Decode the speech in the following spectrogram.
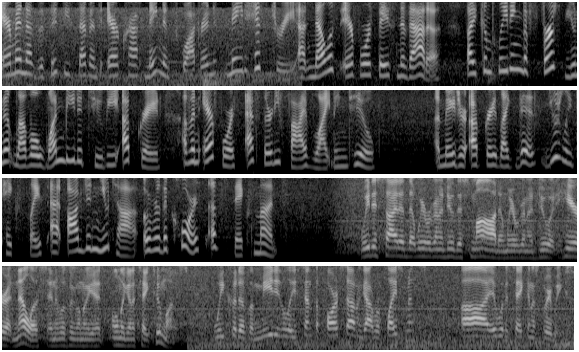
Airmen of the 57th Aircraft Maintenance Squadron made history at Nellis Air Force Base, Nevada by completing the first unit level 1B to 2B upgrade of an Air Force F 35 Lightning II. A major upgrade like this usually takes place at Ogden, Utah over the course of six months. We decided that we were going to do this mod and we were going to do it here at Nellis and it was only going to take two months. We could have immediately sent the parts out and got replacements. Uh, it would have taken us three weeks.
